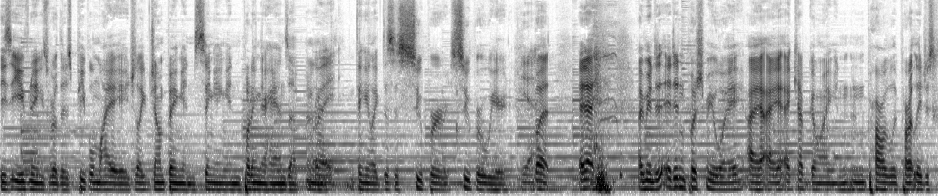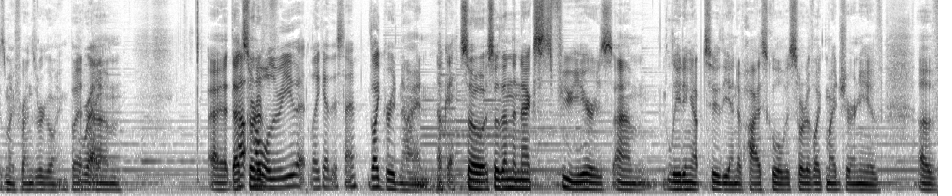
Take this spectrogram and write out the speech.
these evenings where there's people my age like jumping and singing and putting their hands up, and Right. Thinking like this is super super weird. Yeah. But it, I mean, it, it didn't push me away. I, I, I kept going, and, and probably partly just because my friends were going. But Right. um, uh, that's How, sort how of old were you at like at this time? like grade nine. Okay. So so then the next few years, um, leading up to the end of high school, was sort of like my journey of of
